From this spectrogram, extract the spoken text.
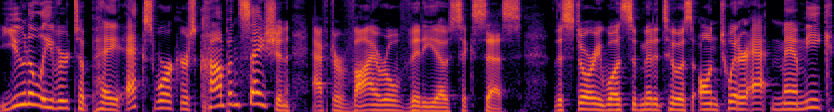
Unilever to pay ex workers compensation after viral video success. The story was submitted to us on Twitter at Mamique,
